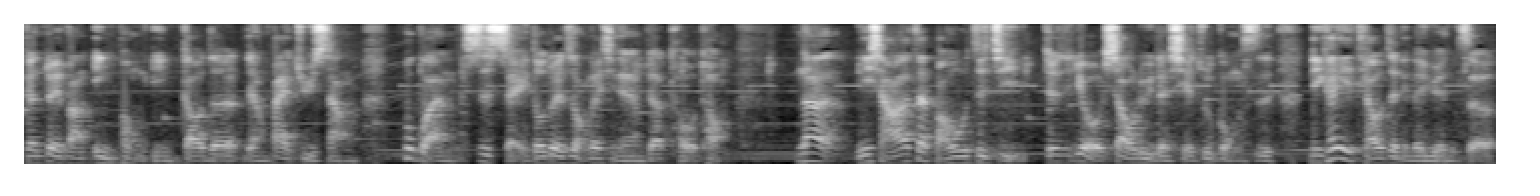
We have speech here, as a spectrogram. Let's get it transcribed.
跟对方硬碰硬，搞得两败俱伤。不管是谁，都对这种类型的人比较头痛。那你想要在保护自己，就是又有效率的协助公司，你可以调整你的原则，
